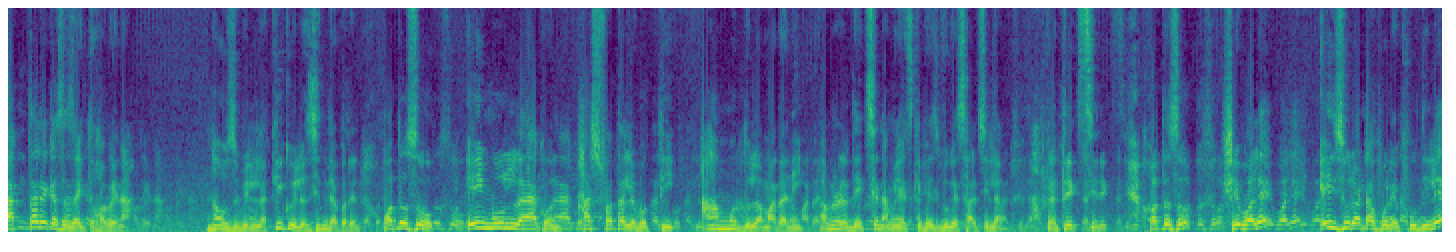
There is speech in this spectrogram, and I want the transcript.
ডাক্তারের কাছে যাইতে হবে না। নাউজুবিল্লাহ, কি কইলো? চিন্তা করেন। অথচ এই মোল্লা এখন হাসপাতালে ভর্তি আহমদুল্লাহ মাদানি। আপনারা দেখছেন, আমি আজকে ফেসবুকে ছাড়ছিলাম আপনারা দেখছেন। অথচ সে বলে, এই সুরাটা পড়ে ফু দিলে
